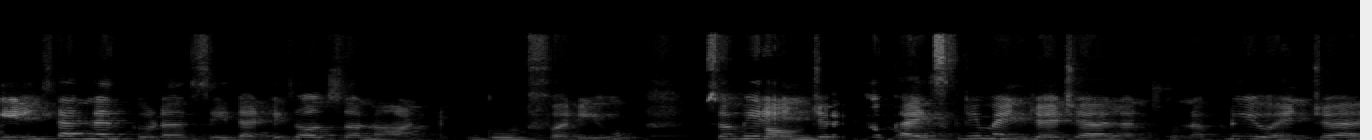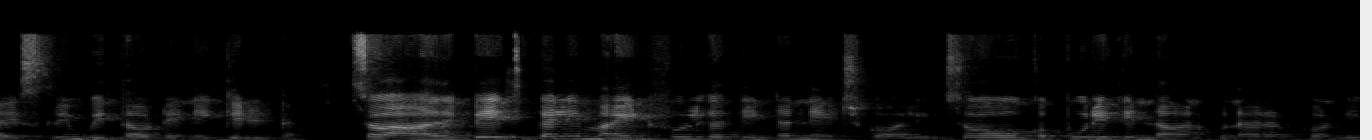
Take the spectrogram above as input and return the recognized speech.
గిల్ట్ అన్నది కూడా see that is also not good for you. So, మీరు అవును. ఎంజాయ్ ఒక ఐస్ క్రీమ్ ఎంజాయ్ చేయాలనుకున్నప్పుడు you enjoy ice cream without any guilt. So, అది బేసికల్లీ మైండ్‌ఫుల్‌గా తినడం నేర్చుకోవాలి. సో, ఒక పూరి తిందాం అనుకున్నారనుకోండి,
